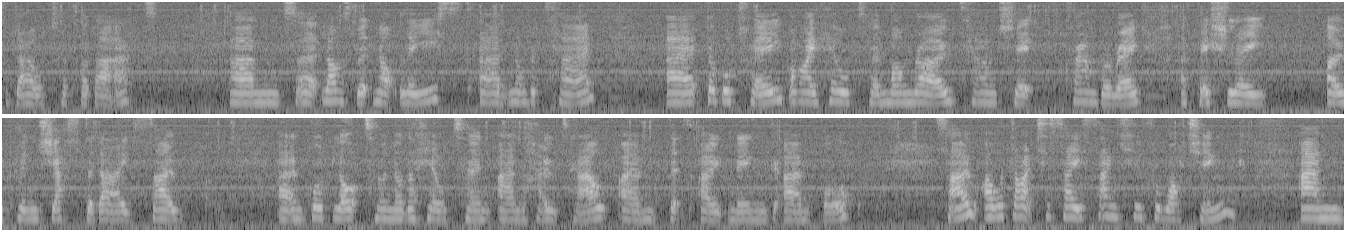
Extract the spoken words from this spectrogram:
to Delta for that. And uh, last but not least uh, number 10 uh, Doubletree by Hilton Monroe Township Cranbury officially opens yesterday. So um, good luck to another Hilton um, hotel um, that's opening um, up. So I would like to say thank you for watching and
